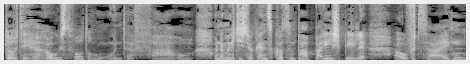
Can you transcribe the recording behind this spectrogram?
durch die Herausforderung und Erfahrung. Und da möchte ich so ganz kurz ein paar Beispiele aufzeigen.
